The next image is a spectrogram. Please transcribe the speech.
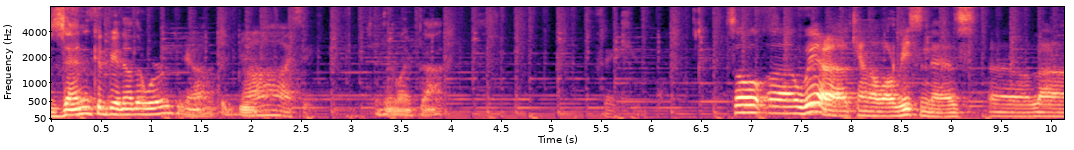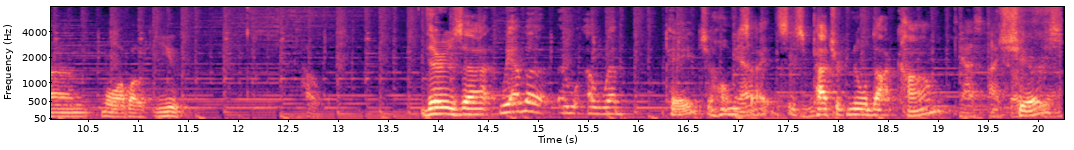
Zen could be another word. Know, Yeah. it could be Ah, I see. something like that. Thank you. So, uh, where can our listeners uh, learn more about you? There's uh, we have a, a, a web page, a home Yeah. site. This is patricknewell.com. Yes, I saw. shares.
